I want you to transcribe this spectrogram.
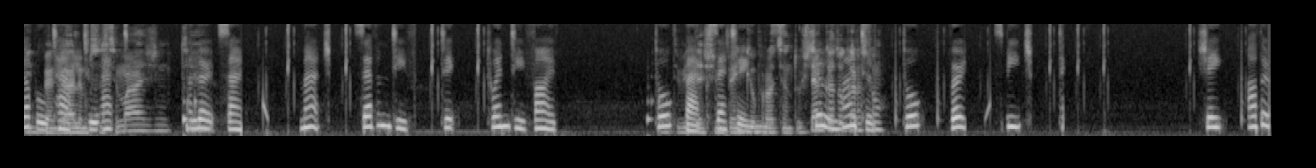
Double feedback tap galim to act- susimažinti. Alert sound. Match. 70. Tick. 25. Talkback settings. procentų užtenka tų Showing item. Talk. Ver. Speech. Shake. Other.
